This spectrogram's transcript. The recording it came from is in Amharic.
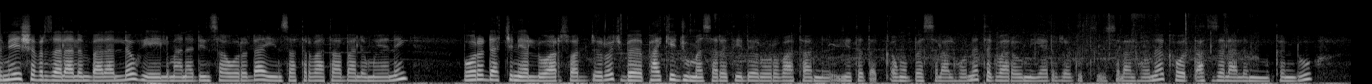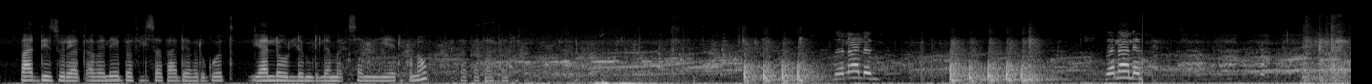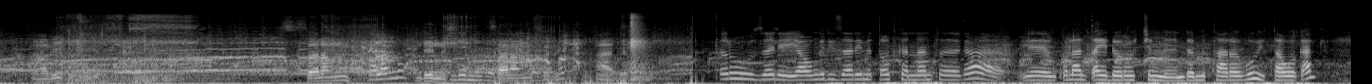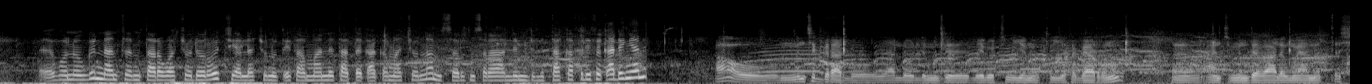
ስሜ ሸብር ዘላለም ባላለሁ የኢልማና ዴንሳ ወረዳ የእንስሳት እርባታ ባለሙያ ነኝ። በወረዳችን ያሉ አርሶ አደሮች በፓኬጁ መሰረት የዶሮ እርባታን እየተጠቀሙበት ስላልሆነ ተግባራዊም እያደረጉት ስላልሆነ ከወጣት ዘላለም ክንዱ በአዴ ዙሪያ ቀበሌ በፍልሰታ ደብር ጎጥ ያለውን ልምድ ለመቅሰም እየሄድኩ ነው። ተከታተሉ። ዘላለም ዘላለም አቤት ሰላም ነው። ሰላም ነው። እንዴት ነሽ? ሰላም አለ ጥሩ ዘሌ፣ ያው እንግዲህ ዛሬ የመጣሁት ከእናንተ ጋር የእንቁላል ጣይ ዶሮዎችን እንደምታረቡ ይታወቃል። ሆኖም ግን እናንተ የምታረቧቸው ዶሮዎች ያላቸውን ውጤታማነት አጠቃቀማቸውና የምትሰሩትን ስራ ልምድ ልታካፍል ፈቃደኛ ነህ? አዎ፣ ምን ችግር አለው? ያለው ልምድ ሌሎችም እየመጡ እየተጋሩ ነው። አንቺም እንደ ባለሙያ መጠሽ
